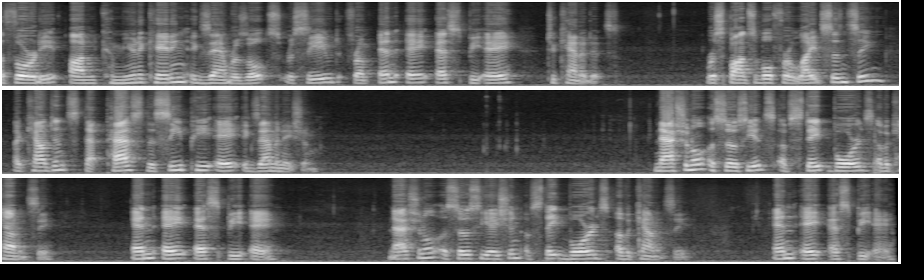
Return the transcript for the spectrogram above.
authority on communicating exam results received from NASBA to candidates. Responsible for licensing accountants that pass the CPA examination. National Associates of State Boards of Accountancy, NASBA. National Association of State Boards of Accountancy, NASBA.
